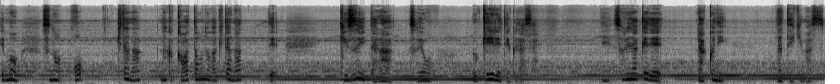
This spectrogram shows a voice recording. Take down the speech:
でもそのお来たななんか変わったものが来たなって気づいたらそれを受け入れてください、ね、それだけで楽になっていきます。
